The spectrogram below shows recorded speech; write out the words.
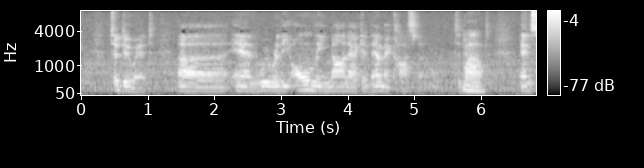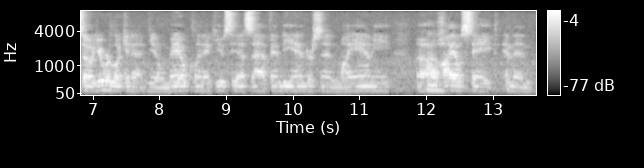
to do it, uh, and we were the only non-academic hospital to do Wow. it. And so you were looking at, you know, Mayo Clinic, UCSF, MD Anderson, Miami, uh, Wow. Ohio State, and then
